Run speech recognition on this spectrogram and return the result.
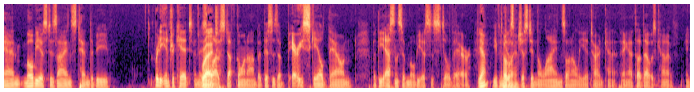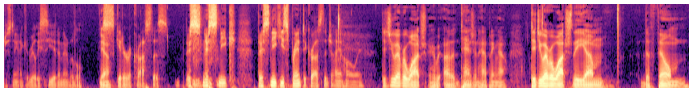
and Moebius designs tend to be pretty intricate and there's Right. a lot of stuff going on. But this is a very scaled down. But the essence of Moebius is still there. Yeah, even totally. just just in the lines on a leotard kind of thing. I thought that was kind of interesting. I could really see it in their little Yeah. skitter across this their, s- their sneak their sneaky sprint across the giant hallway. Did you ever watch? Here, uh, tangent happening now. Did you ever watch the um, the film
